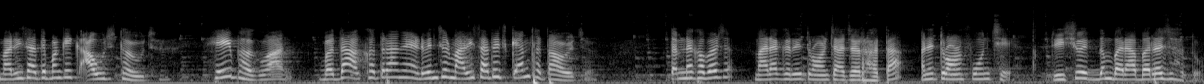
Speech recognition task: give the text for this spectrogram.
મારી સાથે પણ કંઈક આવું જ થયું છે. હે ભગવાન, બધા અખતરા અને એડવેન્ચર મારી સાથે જ કેમ થતા હોય છે? તમને ખબર છે, મારા ઘરે ત્રણ ચાર્જર હતા અને ત્રણ ફોન છે. રેશિયો એકદમ બરાબર જ હતો.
